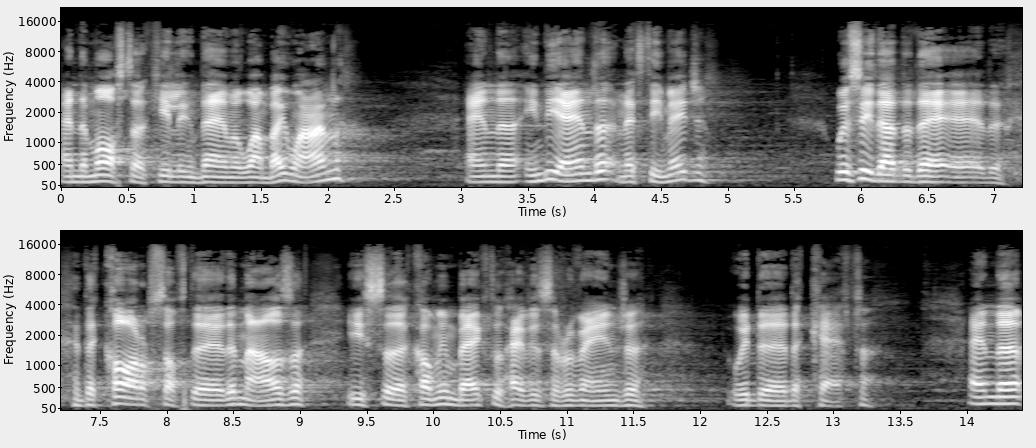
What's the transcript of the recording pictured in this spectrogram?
and the monster killing them one by one. And uh, in the end, next image, we see that the, the, the corpse of the, the mouse is uh, coming back to have his revenge with the, the cat. And uh,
